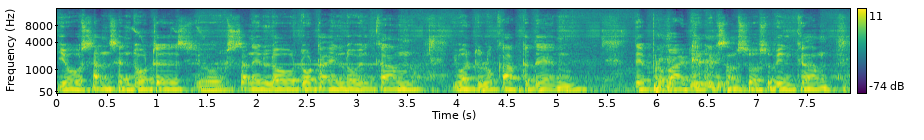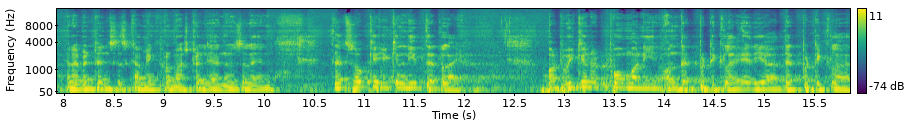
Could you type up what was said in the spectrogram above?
your sons and daughters, your son-in-law, daughter-in-law will come. You want to look after them. They provide you with some source of income. Remittance is coming from Australia, New Zealand. That's okay. You can live that life. But we cannot pour money on that particular area, that particular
